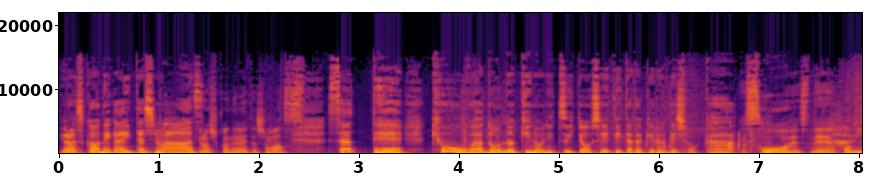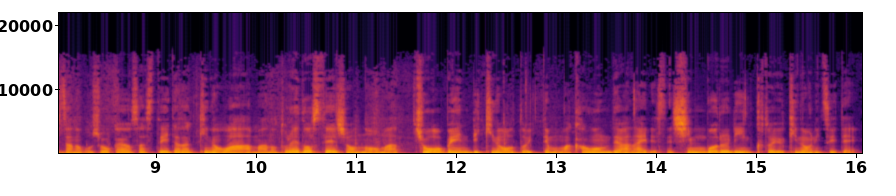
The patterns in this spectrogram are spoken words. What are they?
よろしくお願いいたします。よろしくお願いいたします。さて、今日はどんな機能について教えていただけるんでしょうか？そうですね。本日あのご紹介をさせていただく機能は、まあ、あのトレードステーションの、まあ、超便利機能といってもまあ過言ではないですね。シンボルリンクという機能について、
